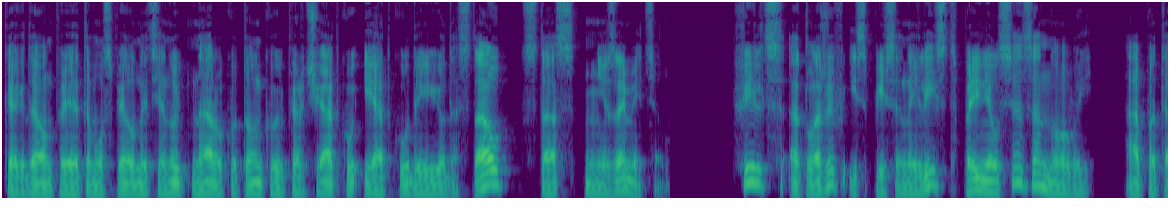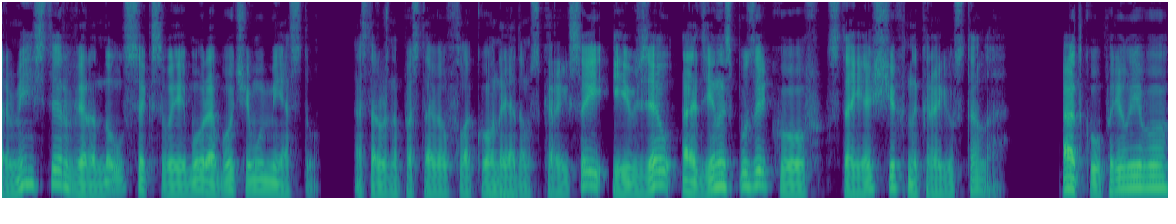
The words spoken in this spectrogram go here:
Когда он при этом успел натянуть на руку тонкую перчатку и откуда ее достал, Стас не заметил. Фильц, отложив исписанный лист, принялся за новый, а патермейстер вернулся к своему рабочему месту, осторожно поставил флакон рядом с крысой и взял один из пузырьков, стоящих на краю стола. Откупорил его,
